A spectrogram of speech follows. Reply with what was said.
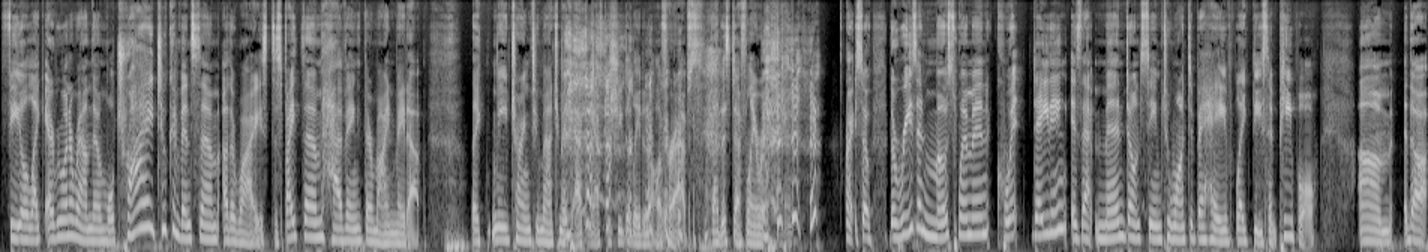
feel like everyone around them will try to convince them otherwise, despite them having their mind made up. Like me trying to matchmake Abby after she deleted all of her apps. That is definitely a real thing. All right. So the reason most women quit dating is that men don't seem to want to behave like decent people. Um, the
